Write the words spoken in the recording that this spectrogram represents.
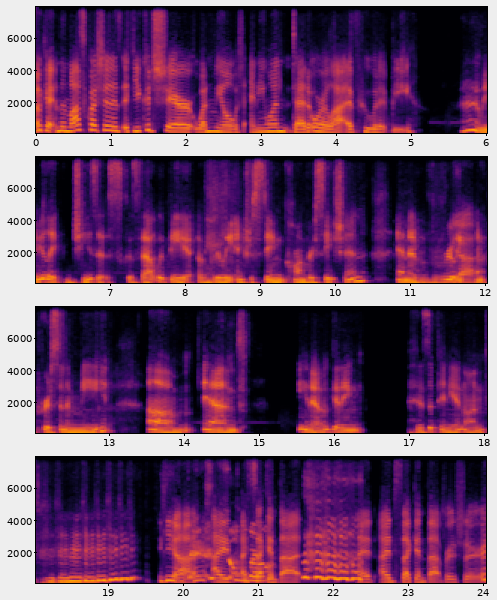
okay and then last question is if you could share one meal with anyone dead or alive who would it be? I don't Know, maybe like Jesus, because that would be a really interesting conversation and a really yeah. fun person to meet um, and you know getting his opinion on yeah i i second that. I'd, I'd second that for sure.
